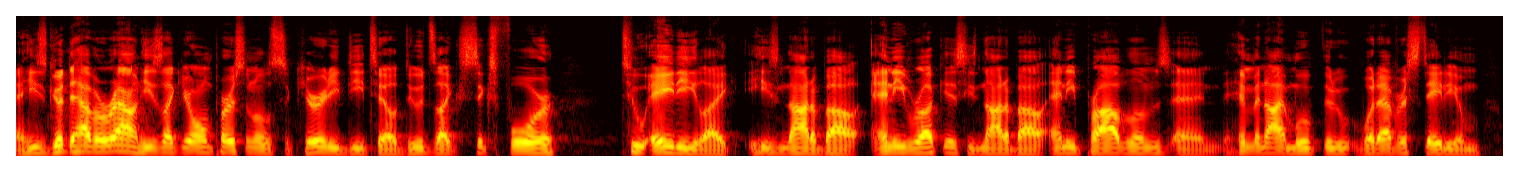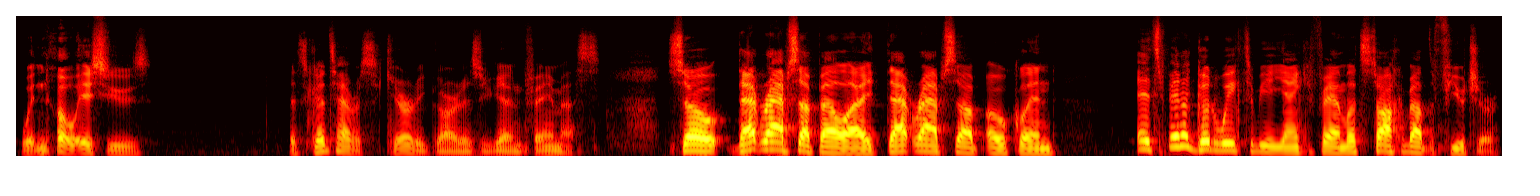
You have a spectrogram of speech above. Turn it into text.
and he's good to have around. He's like your own personal security detail. Dude's like 6'4", 280 like he's not about any ruckus he's not about any problems and him and i move through whatever stadium with no issues It's good to have a security guard as you're getting famous. So that wraps up LA. That wraps up Oakland. It's been a good week to be a Yankee fan. Let's talk about the future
